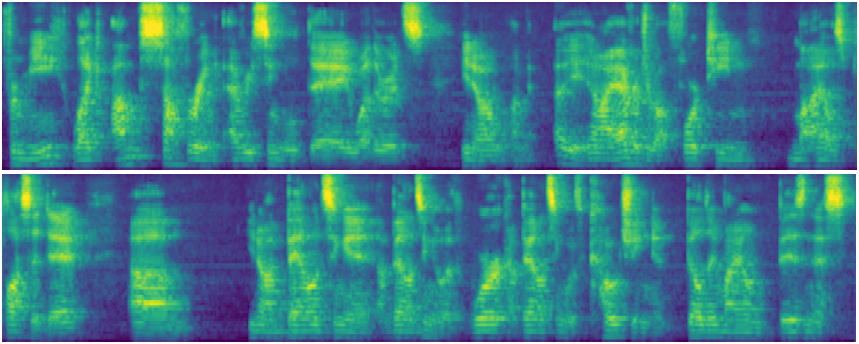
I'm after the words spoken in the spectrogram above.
For me, like I'm suffering every single day, whether it's you know, I'm, you know I average about 14 miles plus a day. Um, you know, I'm balancing it. I'm balancing it with work. I'm balancing it with coaching and building my own business.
